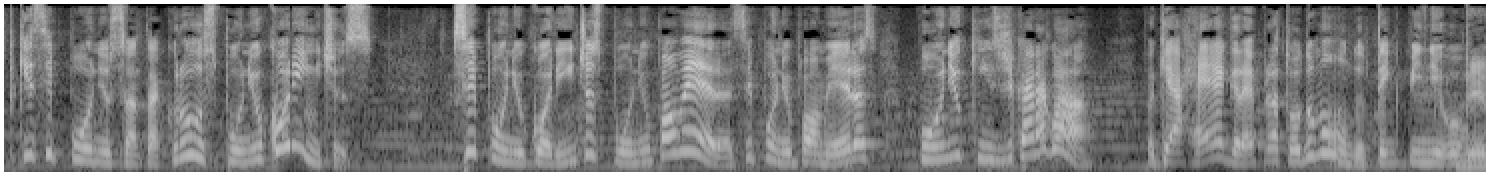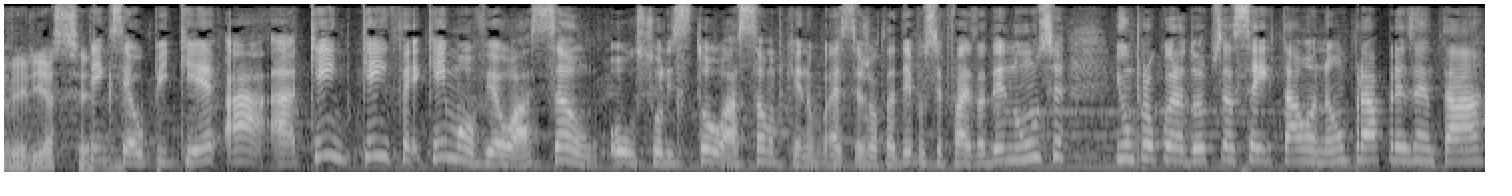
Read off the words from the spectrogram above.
Porque se pune o Santa Cruz, pune o Corinthians. Se pune o Corinthians, pune o Palmeiras. Se pune o Palmeiras, pune o 15 de Caraguá. Porque a regra é pra todo mundo. Tem que punir o- Deveria ser. Tem que ser o Piquet. Ah, ah, quem, quem, quem moveu a ação ou solicitou a ação, porque no STJD você faz a denúncia e um procurador precisa aceitar ou não para apresentar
